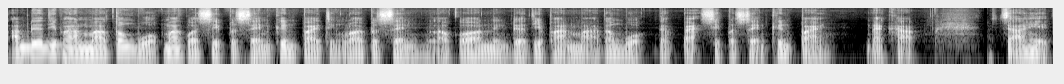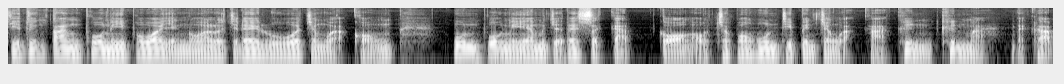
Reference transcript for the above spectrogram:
3 เดือนที่ผ่านมาต้องบวกมากกว่า 10%ขึ้นไปถึง 100%แล้วก็ 1 เดือนที่ผ่านมาต้องบวกแต่ 80%ขึ้นไปนะครับสาเหตุที่ถึงตั้งพวกนี้เพราะว่าอย่างน้อยเราจะได้รู้ว่าจังหวะของหุ้นพวกนี้มันจะได้สกัดกองเอาเฉพาะหุ้นที่เป็นจังหวะขาขึ้นขึ้นมานะครับ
